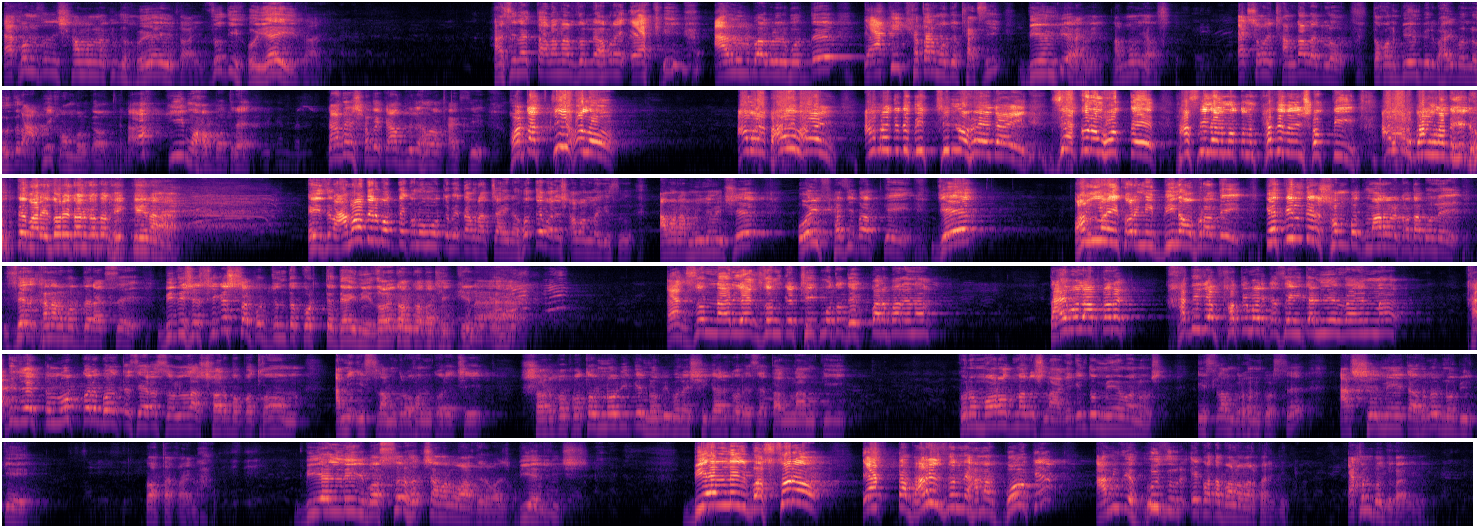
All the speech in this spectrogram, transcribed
এখন যদি সামান্য কিছু হইয়াই যায়, যদি হইয়াই যায় হাসিনা তাড়ানোর জন্য আমরা একই আলুর বাগুড়ের মধ্যে, একই খেতার মধ্যে থাকছি বিএমপি আর আমি আমার মনে আছে। এক সময় ঠান্ডা লাগল, তখন বিএমপির ভাই বলল, হুজুর, আপনি কম্বল গাওয়া দেন। আহ, কি মহব্বত রে। কাদের সাথে কাঁধ মিলে আমরা থাকছি? হঠাৎ কি হলো? আমরা ভাই ভাই, আমরা যদি বিচ্ছিন্ন হয়ে যাই যে কোনো মুহূর্তে হাসিনার মতন ফেদেবাদী শক্তি আবার বাংলাদেশে ঢুকতে পারে, ধরে কার কথা ঠিক না এই জন্য আমাদের মধ্যে কোনো মতভেদ আমরা চাই না, হতে পারে সামান্য কিছু। আমরা মিলেমিশে ওই ফ্যাসিবাদকে যে অন্যায় করেনি বিনা অপরাধে। এতিমদের সম্পদ মারার কথা বলে জেলখানার মধ্যে রাখছে। বিদেশে চিকিৎসা পর্যন্ত করতে দেয়নি। দরকার কথা ঠিক কিনা? হ্যাঁ। একজন নারী একজনকে ঠিক মতো দেখবার পারে না। তাই বলে আপনারা খাদিজা ফাতেমার কাছে এটা নিয়ে যায়েন না। খাদিজা একটু লোভ করে বলতেছে রসল্লাহ সর্বপ্রথম আমি ইসলাম গ্রহণ করেছি। সর্বপ্রথম নবীকে নবী বলে স্বীকার করেছে। তার নাম কি? কোনো মরদ মানুষ না, আগে কিন্তু মেয়ে মানুষ ইসলাম গ্রহণ করছে, আর সে মেয়েটা হলো নবীর কে কথা কয় না। বিয়াল্লিশ বছর হচ্ছে আমার ওয়াদের বয়স, বিয়াল্লিশ। বিয়াল্লিশ বছরও একটা বাড়ির জন্য আমার বউকে আমি যে হুজুর, এ কথা বলাবার পারিনি, এখন বলতে পারিনি।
